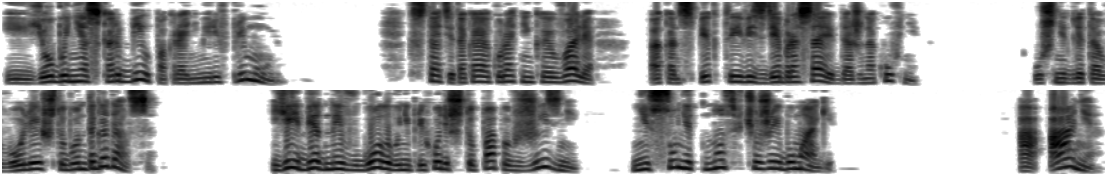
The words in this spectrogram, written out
И ее бы не оскорбил, по крайней мере, впрямую. Кстати, такая аккуратненькая Валя, а конспекты везде бросает, даже на кухне. Уж не для того ли, чтобы он догадался? Ей, бедной, в голову не приходит, что папа в жизни не сунет нос в чужие бумаги. А Аня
